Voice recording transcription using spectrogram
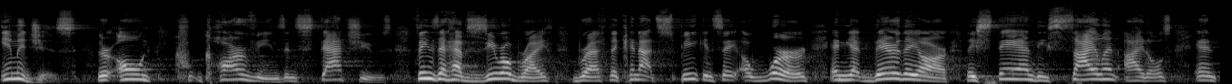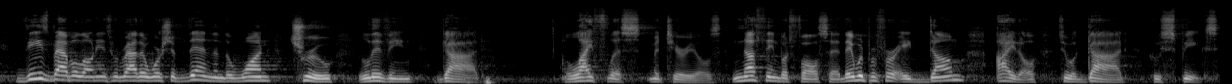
images their own carvings and statues, things that have zero breath, breath, that cannot speak and say a word, and yet there they are. They stand, these silent idols, and these Babylonians would rather worship them than the one true living God lifeless materials, nothing but falsehood. They would prefer a dumb idol to a God who speaks.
